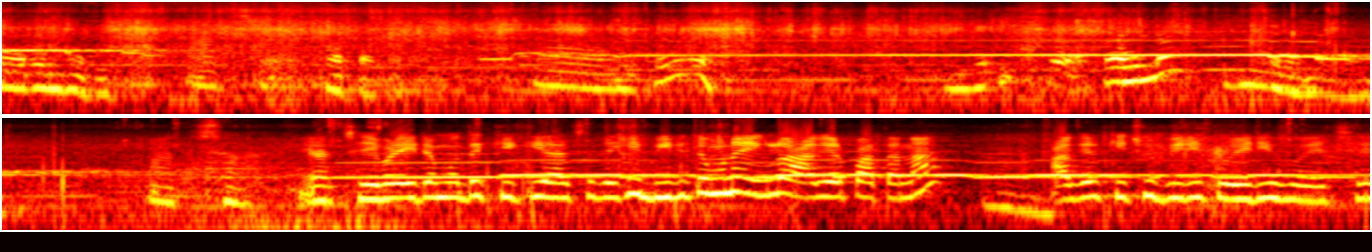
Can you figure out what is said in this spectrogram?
নরম হবে। আচ্ছা। আচ্ছা আচ্ছা এবার এটার মধ্যে কি কি আছে দেখি? বিড়িতে মনে হয় এগুলো আগের পাতা না? আগের কিছু বিড়ি তৈরি হয়েছে।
